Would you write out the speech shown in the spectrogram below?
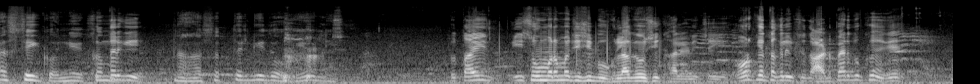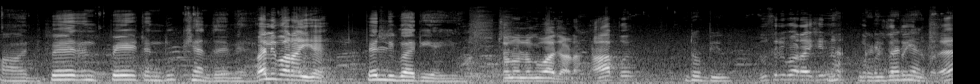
अस्सी को नहीं सत्तर की? हाँ सत्तर की तो होगी होगी तो ताई इस उम्र में जिसी भूख लगे उसी खा लेनी चाहिए। और क्या तकलीफ़ से? तो हाथ पैर दुखेंगे और पैर पेट दुखिया थे मेरे। पहली बार आई है। पहली बार ही आई हूँ। चलो लगवा जाड़ा। आप? डोबी हूँ दूसरी बार आई थी ना? तो बड़ी परिचय बार ही है?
